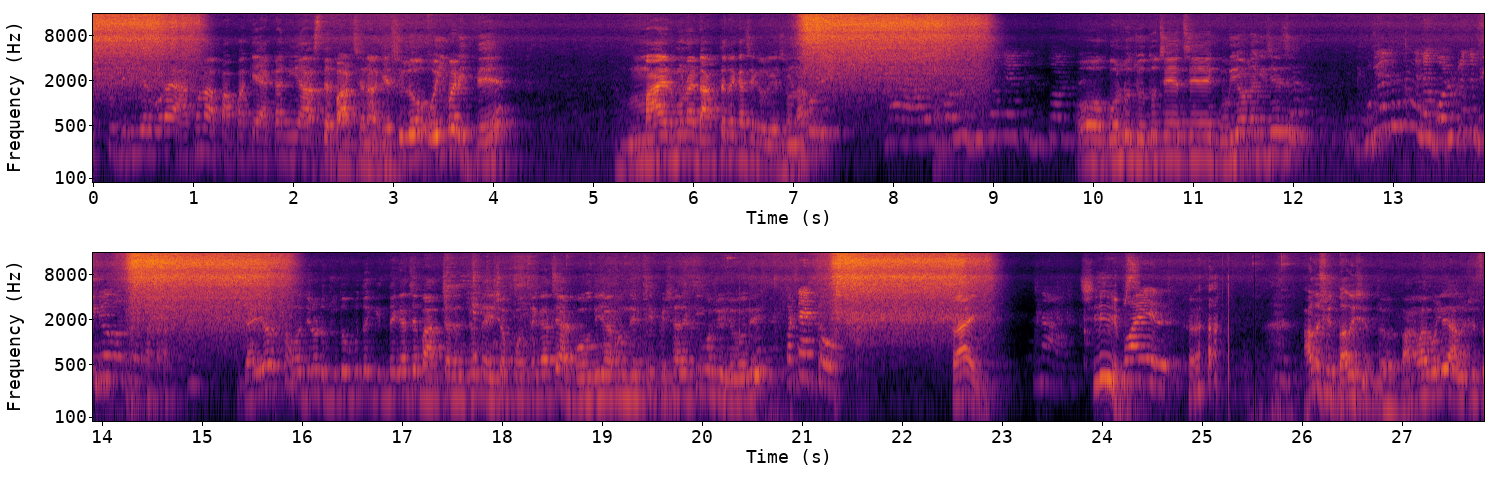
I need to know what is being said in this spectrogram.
একটু ব্রিজের গোড়ায় এখন আর পাপাকে একা নিয়ে আসতে পারছে না। গেছিল ওই বাড়িতে। মায়ের মনে হয় ডাক্তারের কাছে কেউ গেছিল না বলি? ও গোলু জুতো চেয়েছে গুড়িয়াও নাকি চেয়েছে? যাই হোক সবার জন্য জুতো ফুতো কিনতে গেছে বাচ্চাদের জন্য এইসব করতে গেছে আর বৌদি এখন দেখছি পেশারে কি বসিয়েছে বৌদি? পটেটো ফ্রাই চিপস আলু সিদ্ধ আলু সিদ্ধ। বাংলা বলি আলু সিদ্ধ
